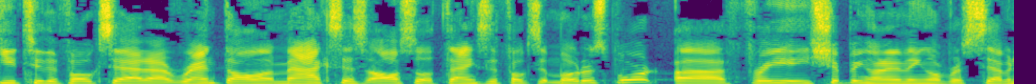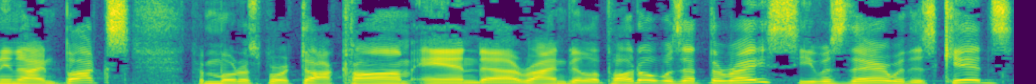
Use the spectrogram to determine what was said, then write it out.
you to the folks at uh, Renthal and Maxxis. Also, thanks to the folks at MotoSport. Uh, free shipping on anything over 79 bucks from motosport.com. And uh, Ryan Villopoto was at the race. He was there with his kids.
